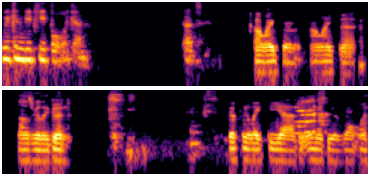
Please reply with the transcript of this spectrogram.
we can be people again. That's it. I like that. I like that. That was really good. Thanks. Definitely like the uh, the imagery of that one.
